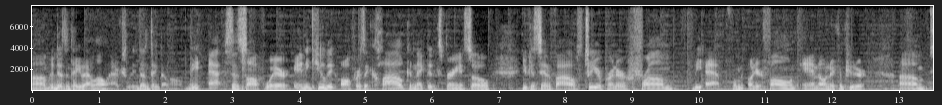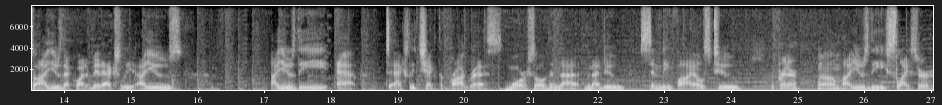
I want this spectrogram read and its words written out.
Um, it doesn't take that long, actually. It doesn't take that long. The apps and software, Anycubic offers a cloud connected experience. So you can send files to your printer from the app from on your phone and on your computer. Um, so I use that quite a bit, actually. I use, I use the app to actually check the progress more so than that than I do sending files to the printer. Um, I use the slicer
